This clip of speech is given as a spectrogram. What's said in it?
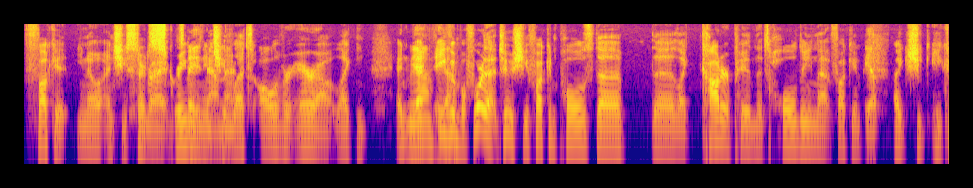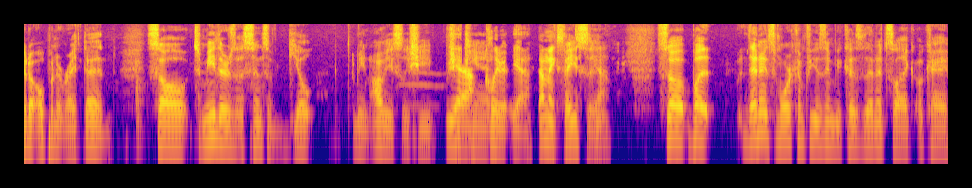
fuck it, you know, and she starts Right, screaming and she there. lets all of her air out like and, Yeah, and yeah. even before that too, she fucking pulls the the like cotter pin that's holding that fucking Yep. like she he could have opened it right then. So to me there's a sense of guilt. I mean, obviously she, she yeah, clear. Yeah, that makes face sense. it. Yeah. So, but then it's more confusing because then it's like, okay,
